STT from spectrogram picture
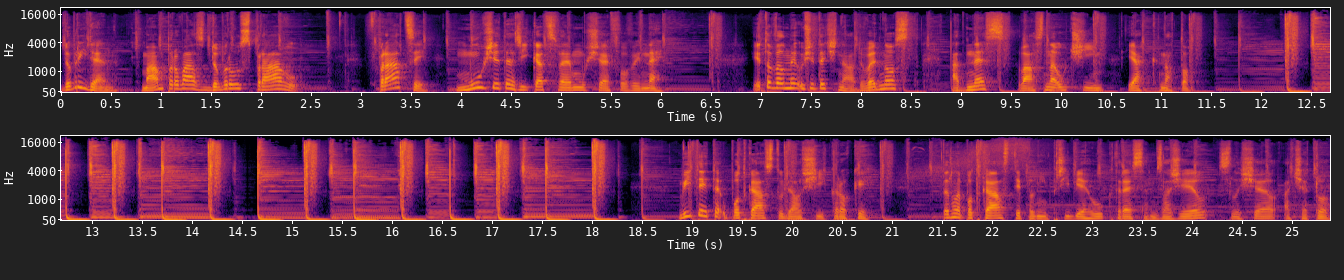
Dobrý den, mám pro vás dobrou zprávu. V práci můžete říkat svému šéfovi ne. Je to velmi užitečná dovednost a dnes vás naučím, jak na to. Vítejte u podcastu Další kroky. Tenhle podcast je plný příběhů, které jsem zažil, slyšel a četl.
